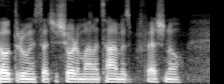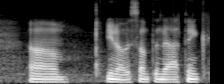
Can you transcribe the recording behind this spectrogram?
go through in such a short amount of time as a professional, um, you know, is something that I think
